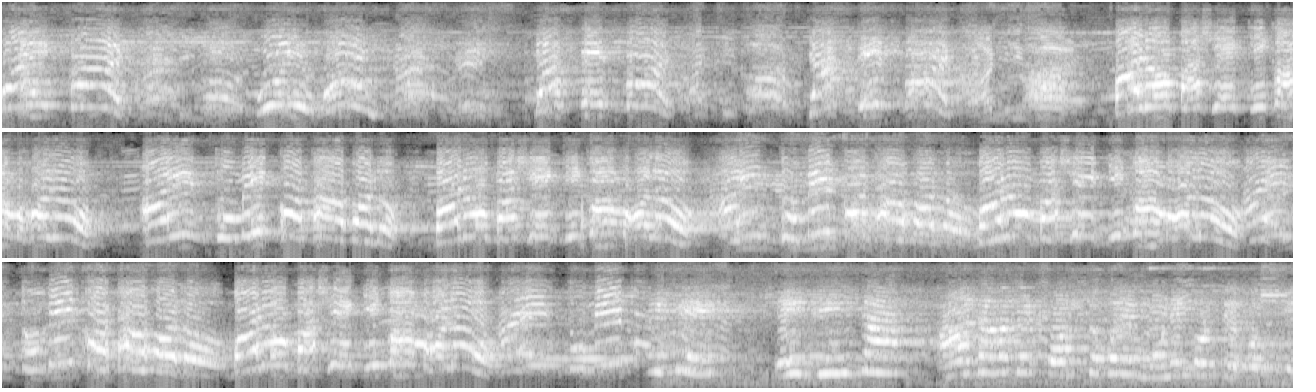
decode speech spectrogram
Fight for! We want! Justice for! Justice for! বারো মাসে কি কম হলো আইন তুমি কথা বলো বারো মাসে কি কম হলো আইন তুমি কথা বলো বারো মাসে কি এই দিনটা আজ আমাদের কষ্ট করে মনে করতে হচ্ছে।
